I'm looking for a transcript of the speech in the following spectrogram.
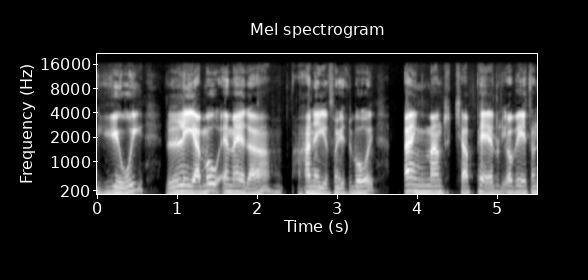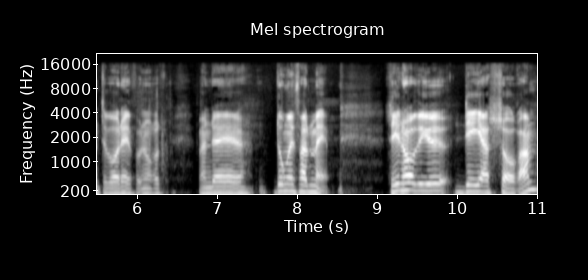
Joy, Lemo är med där. Han är ju från Göteborg. Engmans kapell, jag vet inte vad det är för några, men det, de är fall med. Sen har vi ju Dia Sara.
